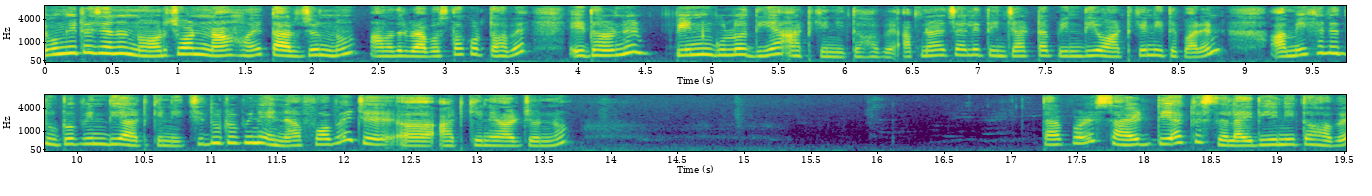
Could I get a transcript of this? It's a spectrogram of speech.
এবং এটা যেন নড়চড় না হয়, তার জন্য আমাদের ব্যবস্থা করতে হবে এই ধরনের পিনগুলো দিয়ে আটকে নিতে হবে। আপনারা চাইলে তিন চারটা পিন দিয়েও আটকে নিতে পারেন। আমি এখানে দুটো পিন দিয়ে আটকে নিচ্ছি। দুটো পিন এনাফ হবে যে আটকে নেওয়ার জন্য। তারপরে সাইড দিয়ে একটা সেলাই দিয়ে নিতে হবে।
